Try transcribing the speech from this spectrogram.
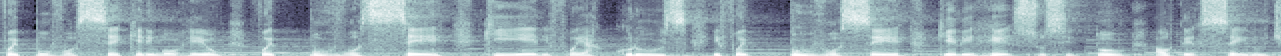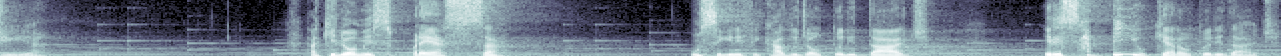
foi por você que ele morreu, foi por você que ele foi à cruz e foi por você que ele ressuscitou ao terceiro dia. Aquele homem expressa um significado de autoridade. Ele sabia o que era autoridade.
